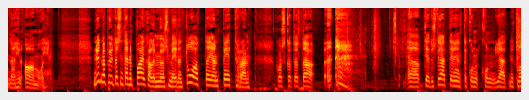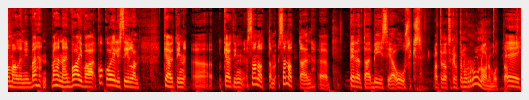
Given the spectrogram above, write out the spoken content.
näihin aamuihin. Nyt mä pyytäisin tänne paikalle myös meidän tuottajan Petran, koska tota, ää, tietysti ajattelin, että kun, kun jäät nyt lomalle, niin vähän, vähän näin vaivaa. Koko eilisillan käytin, äh, käytin sanotta, sanottaen äh, perjantai-biisiä uusiksi. Mä ajattelin, että kirjoittanut runon, mutta... Ei,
